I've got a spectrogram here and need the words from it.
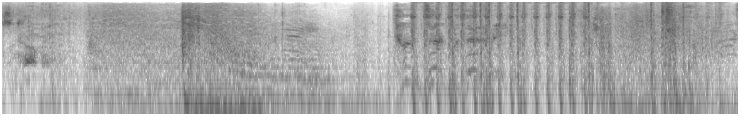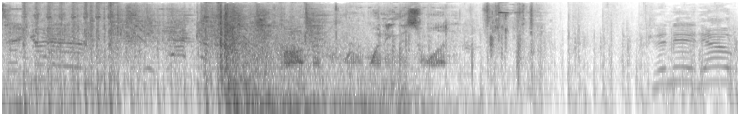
Is coming. Contact with enemy. Keep on them. We're winning this one. Grenade out!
